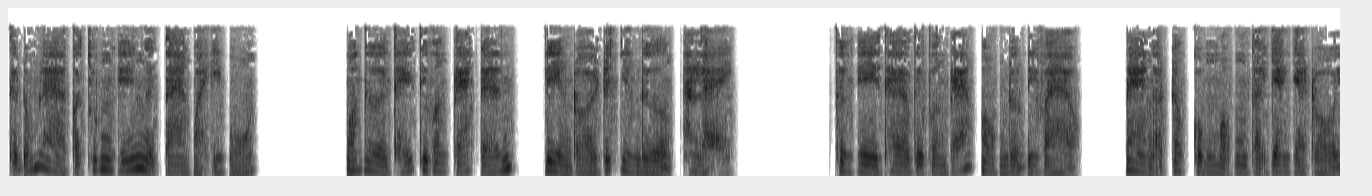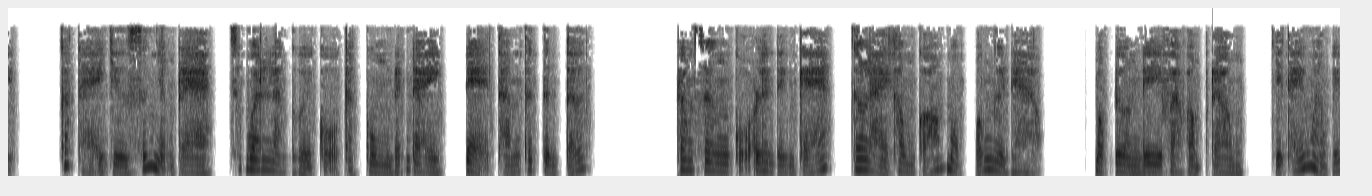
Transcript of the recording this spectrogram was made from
thì đúng là có chung khiến người ta ngoài ý muốn. Mọi người thấy Tiêu Văn Trác đến, liền rồi rất nhường đường, hành lệ. Thường Hy theo Tiêu Văn Trác một đường đi vào, nàng ở trong cung một thời gian dài rồi, có thể dư sức nhận ra xung quanh là người của các cung đến đây để thẩm thính tin tức. Trong sân của Linh đình Cá, tương lại không có một bóng người nào. Một đường đi vào phòng trong, chỉ thấy Hoàng Quý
